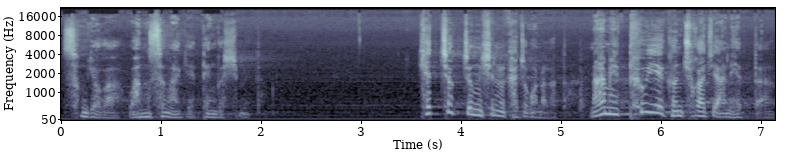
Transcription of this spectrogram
선교가 왕성하게 된 것입니다. 개척 정신을 가지고 나갔다. 남의 터 위에 건축하지 아니했다.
